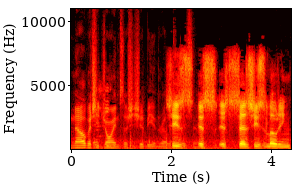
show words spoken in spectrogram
No, but she joined, so she should be in relatively she's soon. it's it says she's loading.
